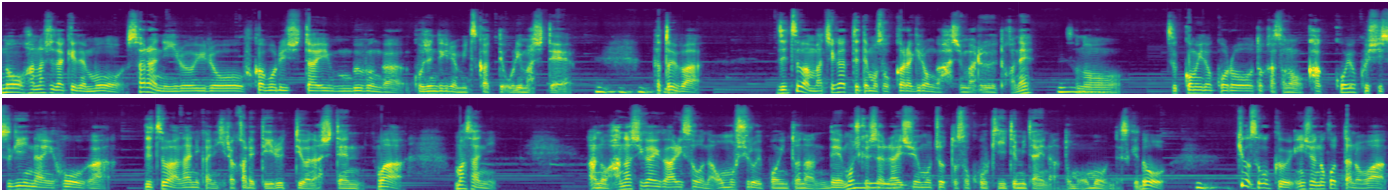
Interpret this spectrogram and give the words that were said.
の話だけでも、さらにいろいろ深掘りしたい部分が個人的には見つかっておりまして、例えば、実は間違っててもそこから議論が始まるとかね、その、突っ込みどころとか、その、かっこよくしすぎない方が、実は何かに開かれているっていうような視点は、まさに、あの、話しがいがありそうな面白いポイントなんで、もしかしたら来週もちょっとそこを聞いてみたいなとも思うんですけど、うん。今日すごく印象に残ったのは、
